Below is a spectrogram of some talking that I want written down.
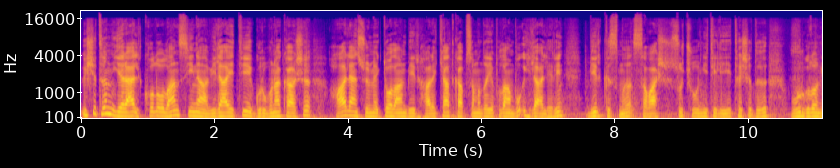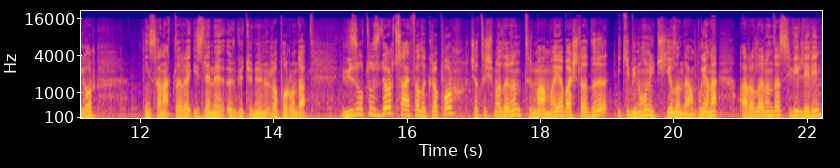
IŞİD'in yerel kolu olan Sina vilayeti grubuna karşı halen sürmekte olan bir harekat kapsamında yapılan bu ihlallerin bir kısmı savaş suçu niteliği taşıdığı vurgulanıyor. İnsan Hakları İzleme Örgütü'nün raporunda. 134 sayfalık rapor çatışmaların tırmanmaya başladığı 2013 yılından bu yana aralarında sivillerin,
